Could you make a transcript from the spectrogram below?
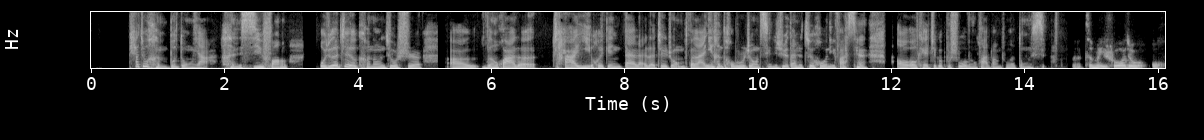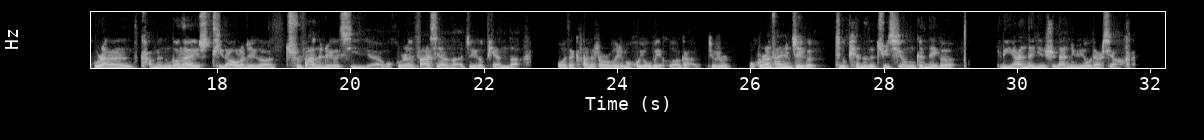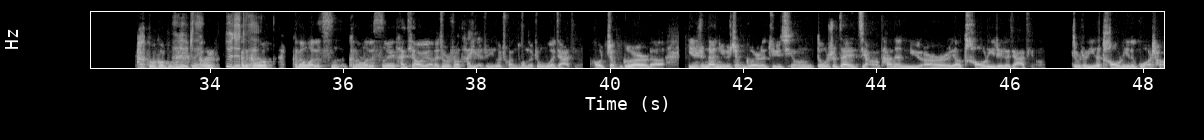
他就很不东亚，很西方。我觉得这个可能就是啊、呃文化的差异会给你带来的这种，本来你很投入这种情绪，但是最后你发现，哦，OK，这个不是我文化当中的东西。呃这么一说，就我忽然卡门刚才提到了这个吃饭的这个细节，我忽然发现了这个片子，我在看的时候为什么会有违和感？就是我忽然发现这个这个片子的剧情跟那个李安的《饮食男女》有点像。对对对可能对对对可能可能我的思可能我的思维太跳跃了，就是说它也是一个传统的中国家庭，然后整个的《饮食男女》整个的剧情都是在讲他的女儿要逃离这个家庭，就是一个逃离的过程。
